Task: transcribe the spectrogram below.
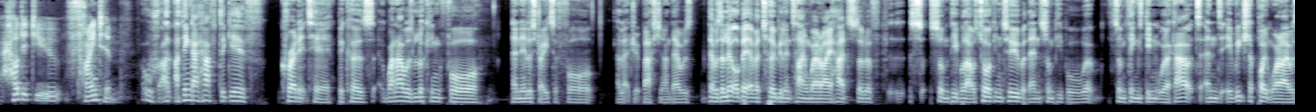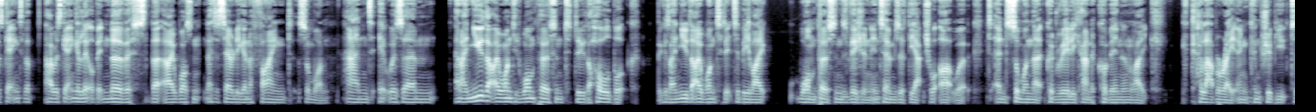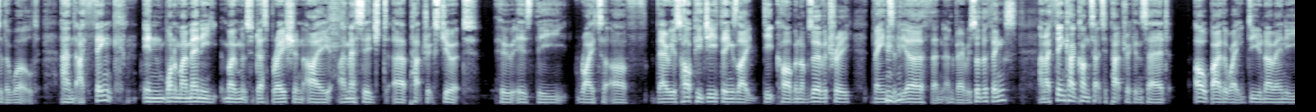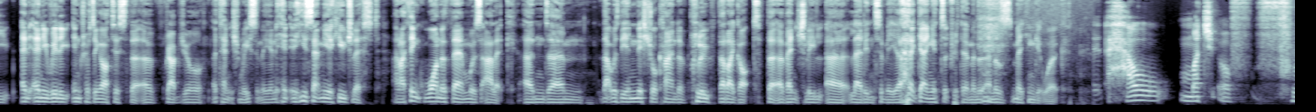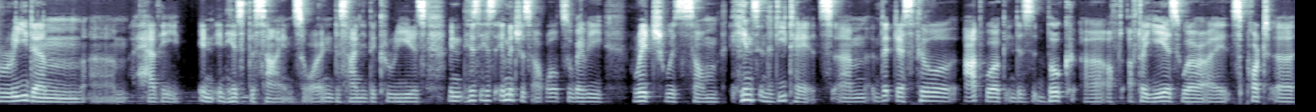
How did you find him? Oof, I, I think I have to give credit here because when I was looking for an illustrator for Electric Bastion, and there was there was a little bit of a turbulent time where I had sort of s- some people I was talking to, but then some people were some things didn't work out, and it reached a point where I was getting to the I was getting a little bit nervous that I wasn't necessarily going to find someone, and it was um and I knew that I wanted one person to do the whole book because I knew that I wanted it to be like one person's vision in terms of the actual artwork and someone that could really kind of come in and like collaborate and contribute to the world. And I think in one of my many moments of desperation, I, I messaged uh, Patrick Stuart, who is the writer of various RPG things like Deep Carbon Observatory, Veins mm-hmm. of the Earth, and, and various other things. And I think I contacted Patrick and said, "Oh, by the way, do you know any any, any really interesting artists that have grabbed your attention recently?" And he, he, sent me a huge list, and I think one of them was Alec, and um, that was the initial kind of clue that I got that eventually uh, led into me uh, getting in touch with him and, and us making it work. How much of freedom um, had he in, in his designs or in designing the careers. I mean, his, his images are also very rich with some hints in the details. Um, there's still artwork in this book, uh, after, after years where I spot, uh,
